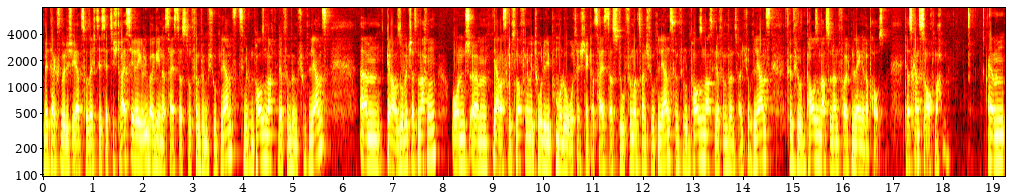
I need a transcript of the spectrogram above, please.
Mittags würde ich eher zur 60-60-30-Regel übergehen, das heißt, dass du 5 Minuten lernst, 10 Minuten Pause machst, wieder 5 Minuten lernst. Ähm, genau, so würde ich das machen. Und ähm, ja, was gibt es noch für eine Methode? Die Pomodoro-Technik. Das heißt, dass du 25 Minuten lernst, 5 Minuten Pause machst, wieder 25 Minuten lernst, 5 Minuten Pause machst und dann folgt eine längere Pause. Das kannst du auch machen. Ähm,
